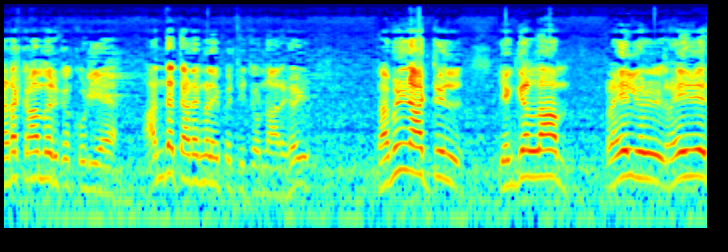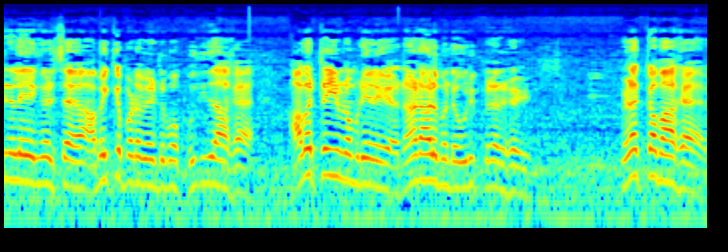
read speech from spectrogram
நடக்காமல் இருக்கக்கூடிய அந்த தடங்களை பற்றி சொன்னார்கள். தமிழ்நாட்டில் எங்கெல்லாம் ரயில்கள் ரயில்வே நிலையங்கள் ச- அமைக்கப்பட வேண்டுமோ புதிதாக அவற்றையும் நம்முடைய நாடாளுமன்ற உறுப்பினர்கள் விளக்கமாக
